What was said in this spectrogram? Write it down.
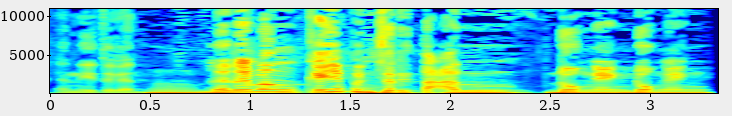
kan itu kan Hmm, dan emang kayaknya penceritaan dongeng-dongeng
